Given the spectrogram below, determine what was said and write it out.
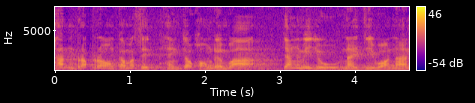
ท่านรับรองกรรมสิทธิ์แห่งเจ้าของเดิมว่า ยังมีอยู่ในจีวรนนั้น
